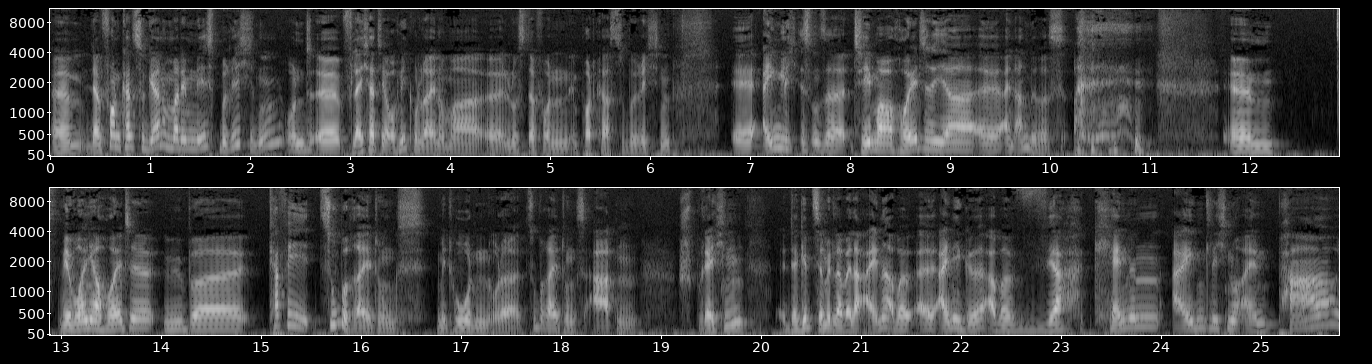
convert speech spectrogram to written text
Ähm, davon kannst du gerne mal demnächst berichten und äh, vielleicht hat ja auch Nikolai nochmal äh, Lust davon im Podcast zu berichten. Äh, eigentlich ist unser Thema heute ja äh, ein anderes. ähm, wir wollen ja heute über Kaffeezubereitungsmethoden oder Zubereitungsarten sprechen. Da gibt es ja mittlerweile eine, aber, äh, einige, aber wir kennen eigentlich nur ein paar,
